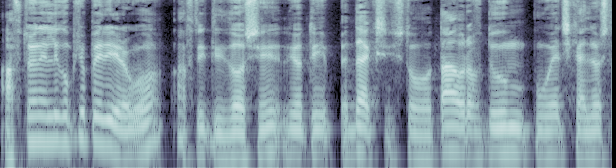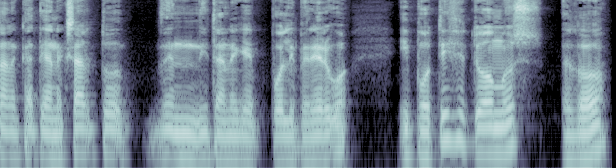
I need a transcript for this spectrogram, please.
Αυτό είναι λίγο πιο περίεργο αυτή τη δόση, διότι εντάξει, στο Tower of Doom που έτσι κι αλλιώς ήταν κάτι ανεξάρτητο, δεν ήταν και πολύ περίεργο. Υποτίθεται όμως εδώ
